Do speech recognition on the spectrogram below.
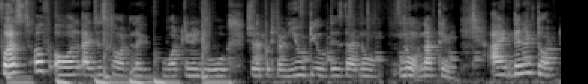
First of all, I just thought like, what can I do? Should I put it on YouTube? This, that? No, no, nothing. I then I thought,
